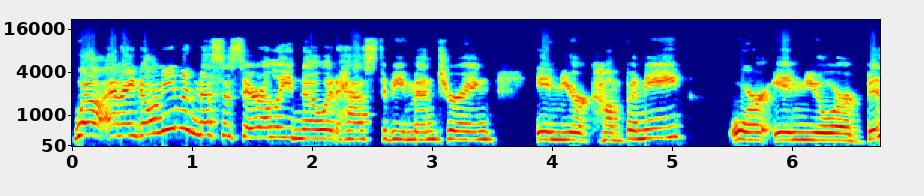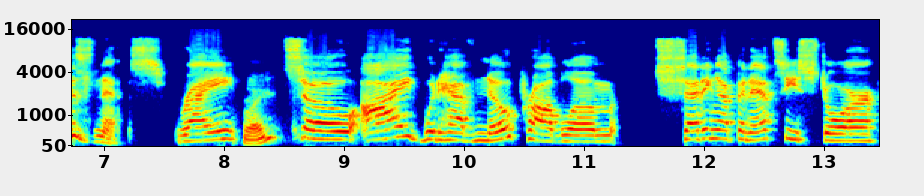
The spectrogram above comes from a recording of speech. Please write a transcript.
Well, and I don't even necessarily know it has to be mentoring in your company or in your business, right? Right. So I would have no problem setting up an Etsy store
